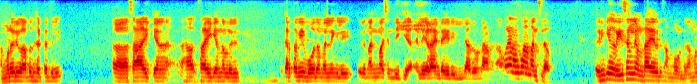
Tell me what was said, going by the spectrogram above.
നമ്മുടെ ഒരു ആപത്ഘട്ടത്തിൽ സഹായിക്കാൻ സഹായിക്കുക എന്നുള്ളൊരു കർത്തവ്യ ബോധം അല്ലെങ്കിൽ ഒരു നന്മ ചിന്തിക്കുക അല്ലെങ്കിൽ എടാ എന്റെ കയ്യിൽ ഇല്ല അതുകൊണ്ടാണ്. അവരെ നമുക്ക് മനസ്സിലാവും. എനിക്ക് റീസെന്റ് ഉണ്ടായ ഒരു സംഭവം ഉണ്ട് നമ്മൾ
